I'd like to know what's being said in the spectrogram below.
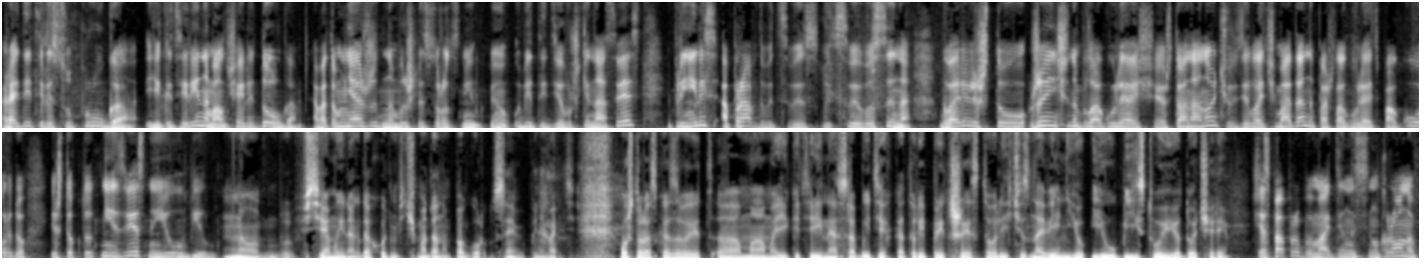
Родители супруга Екатерины молчали долго, а потом неожиданно вышли с родственниками убитой девушки на связь и принялись оправдывать свои, своего сына. Говорили, что женщина была гуляющая, что она ночью взяла чемодан и пошла гулять по городу, и что кто-то неизвестный ее убил. Ну, все мы иногда ходим с чемоданом по городу, сами понимаете. Вот что рассказывает э, мама Екатерины о событиях, которые предшествовали исчезновению и убийству ее дочери. Сейчас попробуем один из синхронов.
